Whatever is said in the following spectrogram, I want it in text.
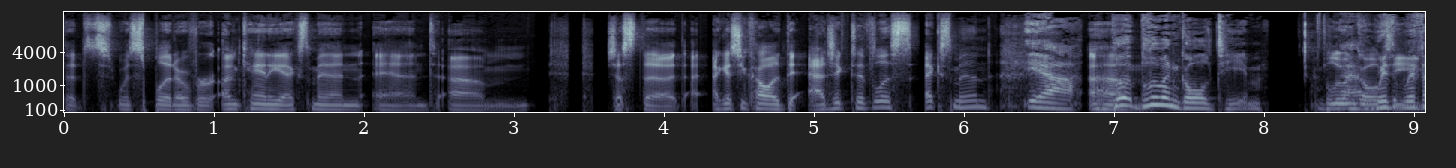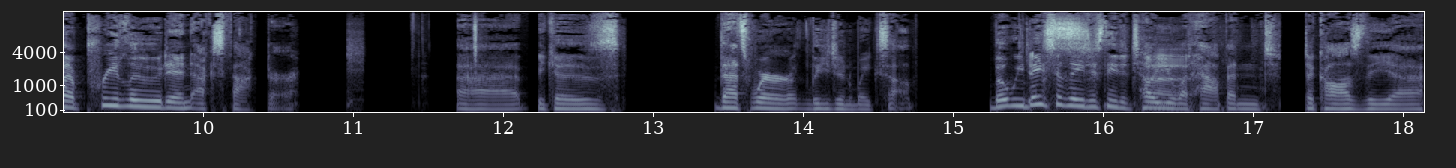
that was split over Uncanny X Men and um, just the I guess you call it the adjectiveless X Men, Yeah, Um, blue and gold team. blue and uh, gold with team. with a prelude in X Factor, uh, because that's where Legion wakes up. But we basically Yes. just need to tell you Uh, what happened to cause the uh,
